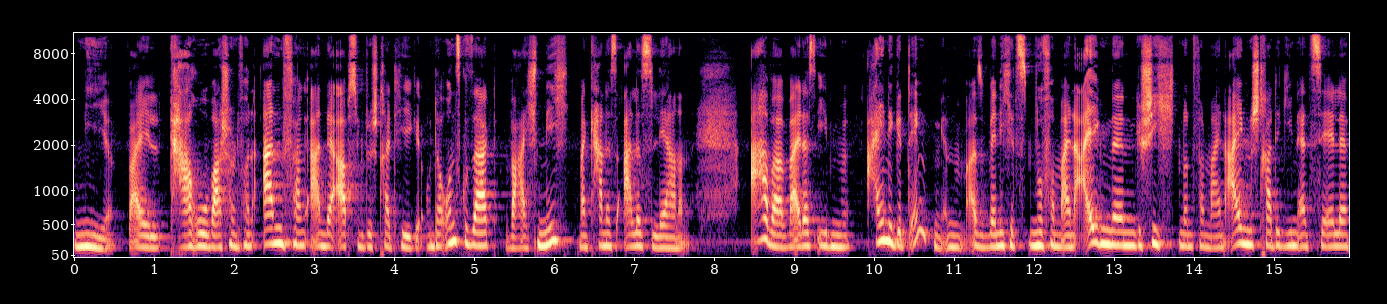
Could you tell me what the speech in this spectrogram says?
nie, weil Caro war schon von Anfang an der absolute Stratege. Unter uns gesagt, war ich nicht, man kann es alles lernen. Aber weil das eben einige denken, also wenn ich jetzt nur von meinen eigenen Geschichten und von meinen eigenen Strategien erzähle,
